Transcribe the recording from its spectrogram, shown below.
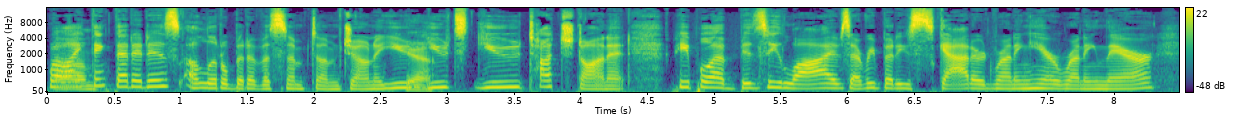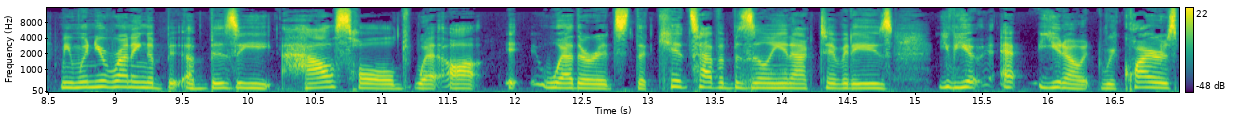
Well, I Um, think that it is a little bit of a symptom, Jonah. You Yeah. you you touched on it. People have busy lives. Everybody's scattered, running here, running there. I mean, when you're running a, a busy household, uh, whether it's the kids have a bazillion activities, you, you eh, you know, it requires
